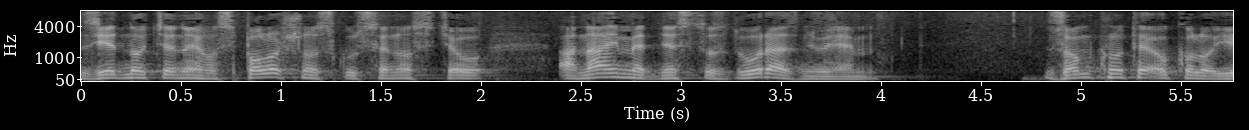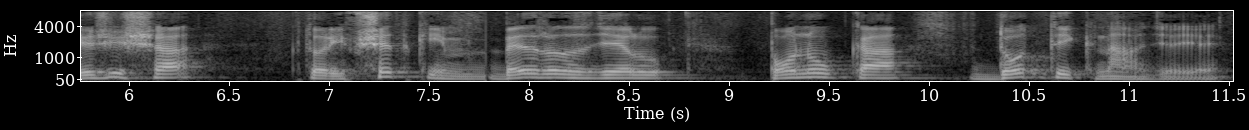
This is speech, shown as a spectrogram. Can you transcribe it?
zjednoteného spoločnou skúsenosťou a najmä dnes to zdôrazňujem, zomknuté okolo Ježiša, ktorý všetkým bez rozdielu ponúka dotyk nádeje.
